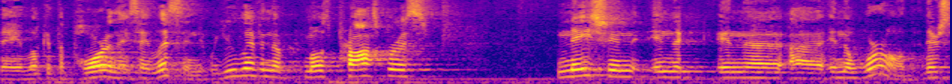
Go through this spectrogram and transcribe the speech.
they look at the poor and they say, listen, you live in the most prosperous nation in the, in, the, uh, in the world. There's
